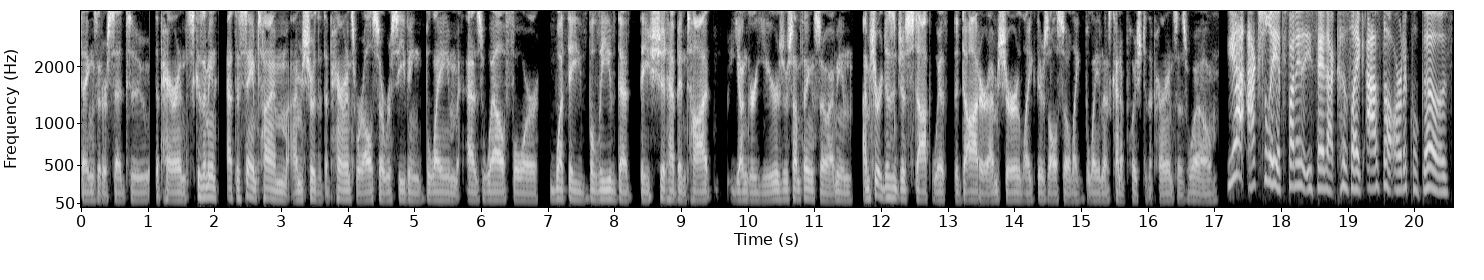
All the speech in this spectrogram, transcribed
things that are said to the parents. Because, I mean, at the same time, I'm sure that the parents were also receiving blame as well for what they believe that they should have been taught younger years or something. So, I mean, I'm sure it doesn't just stop with the daughter. I'm sure like there's also like blame that's kind of pushed to the parents as well. Yeah, actually, it's funny that you say that because, like, as the article goes,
